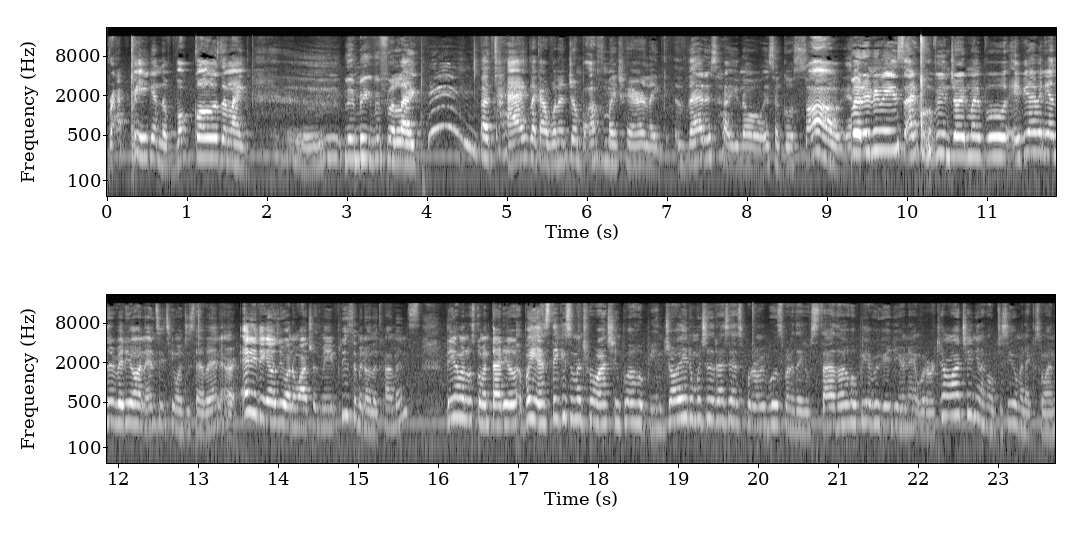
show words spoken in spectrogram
rapping and the vocals and, like, they make me feel like hmm, attacked like i want to jump off my chair like that is how you know it's a good song. But anyways i hope you enjoyed my boo. If you have any other video on nct 127 or anything else you want to watch with me please let me know in the comments. Díganme en los comentarios. But yes thank you so much for watching boo. I hope you enjoyed. Muchas gracias por mi boo. Espero te gustado. I hope you have a great day or night whatever time watching and i hope to see you in my next one.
